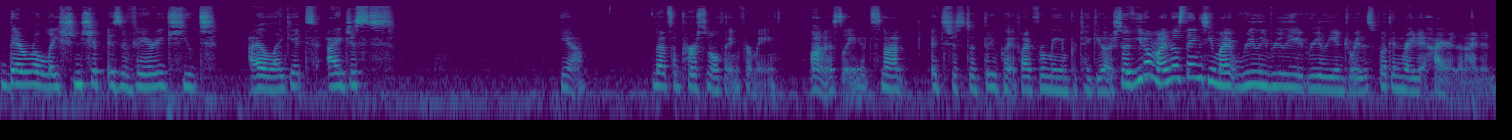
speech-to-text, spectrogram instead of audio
Their relationship is very cute. I like it. I just yeah. That's a personal thing for me. Honestly, it's not it's just a 3.5 for me in particular. So if you don't mind those things, you might really really really enjoy this book and rate it higher than I did.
